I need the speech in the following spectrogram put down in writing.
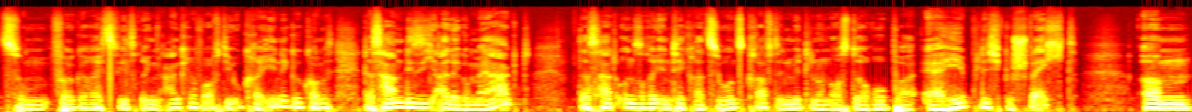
zum völkerrechtswidrigen Angriff auf die Ukraine gekommen ist. Das haben die sich alle gemerkt. Das hat unsere Integrationskraft in Mittel- und Osteuropa erheblich geschwächt. Ähm,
